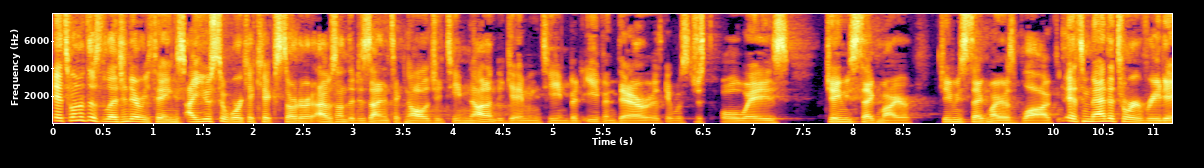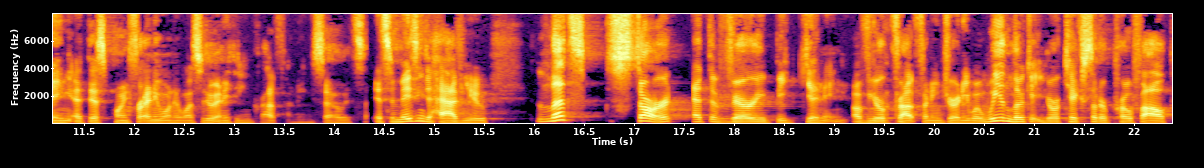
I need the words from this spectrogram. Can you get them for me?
It's one of those legendary things. I used to work at Kickstarter. I was on the design and technology team, not on the gaming team, but even there, it was just always Jamey Stegmaier Jamey Stegmaier's blog. It's mandatory reading at this point for anyone who wants to do anything in crowdfunding. So it's it's amazing to have you. Let's start at the very beginning of your crowdfunding journey. When we look at your Kickstarter profile,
